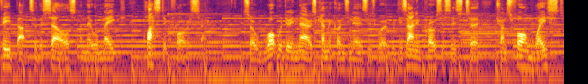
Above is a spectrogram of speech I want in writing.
feed that to the cells and they will make plastic for us, say. So what we're doing there as chemical engineers is we're, we're designing processes to transform waste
